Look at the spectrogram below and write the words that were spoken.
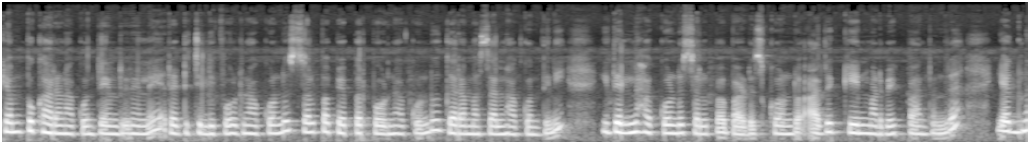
ಕೆಂಪು ಖಾರನ ಹಾಕ್ಕೊತೀನಿ ರೀ ರೆಡ್ ಚಿಲ್ಲಿ ಪೌಡ್ರನ್ನ ಹಾಕ್ಕೊಂಡು, ಸ್ವಲ್ಪ ಪೆಪ್ಪರ್ ಪೌಡ್ರನ್ನ ಹಾಕ್ಕೊಂಡು, ಗರಂ ಮಸಾಲನ ಹಾಕ್ಕೊತೀನಿ. ಇದೆಲ್ಲ ಹಾಕ್ಕೊಂಡು ಸ್ವಲ್ಪ ಬಾಡಿಸ್ಕೊಂಡು ಅದಕ್ಕೆ ಏನು ಮಾಡಬೇಕಪ್ಪ ಅಂತಂದ್ರೆ, ಎಗ್ನ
